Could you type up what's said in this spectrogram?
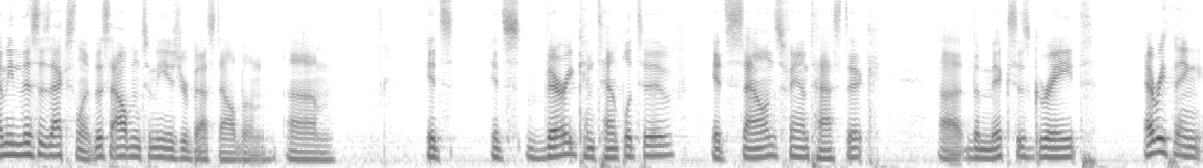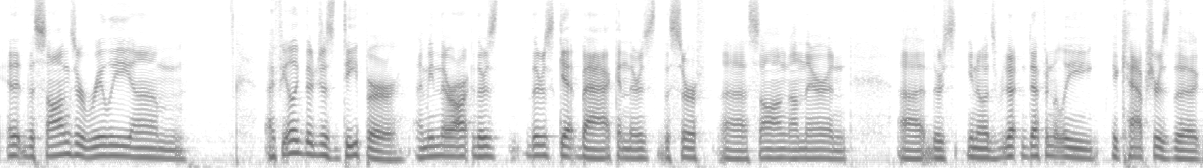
I mean, this is excellent. This album to me is your best album. Um, it's it's very contemplative. It sounds fantastic. Uh, the mix is great. Everything. uh, The songs are really. Um, I feel like they're just deeper. I mean, there are there's there's Get Back and there's the surf uh, song on there, and uh, there's you know it's de- definitely it captures the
